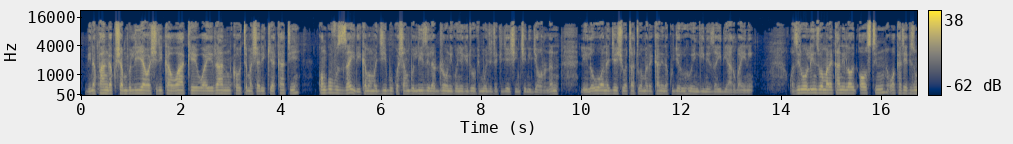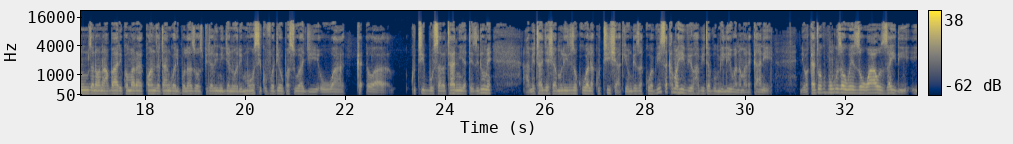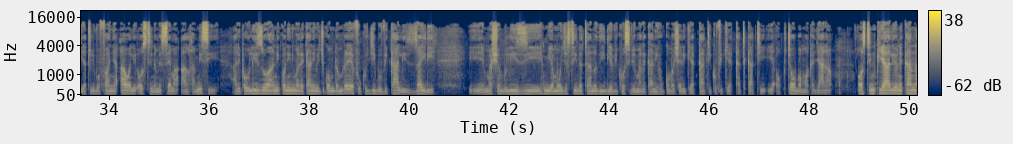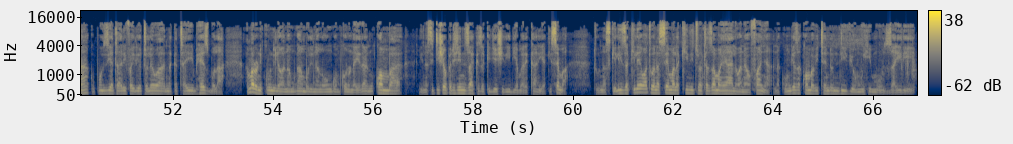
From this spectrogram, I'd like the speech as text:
vinapanga kushambulia washirika wake wa Iran kote Mashariki ya Kati kwa nguvu zaidi kama majibu kwa shambulizi la droni kwenye kituo kimoja cha kijeshi nchini Jordan lililoua wanajeshi watatu wa Marekani na kujeruhi wengine zaidi ya 40. Waziri wa ulinzi wa Marekani Lloyd Austin, wakati akizungumza na wanahabari kwa mara ya kwanza tangu alipolazwa hospitalini Januari mosi kufuatia upasuaji wa, wa kutibu saratani ya tezi dume, ametaja shambulizo kuwa la kutisha, akiongeza kuwa visa kama hivyo havitavumiliwa na Marekani. Ni wakati wa kupunguza uwezo wao zaidi ya tulivyofanya awali, Austin amesema Alhamisi alipoulizwa ni kwa nini Marekani imechukua muda mrefu kujibu vikali zaidi mashambulizi 165 dhidi ya vikosi vya Marekani huko Mashariki ya Kati kufikia katikati ya Oktoba mwaka jana. Austin pia alionekana kupuuzia taarifa iliyotolewa na Kataib Hezbollah ambalo ni kundi la wanamgambo linaloungwa mkono na Iran kwamba linasitisha operesheni zake za kijeshi dhidi ya Marekani, akisema tunasikiliza kile watu wanasema, lakini tunatazama yale wanayofanya, na kuongeza kwamba vitendo ndivyo muhimu zaidi.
